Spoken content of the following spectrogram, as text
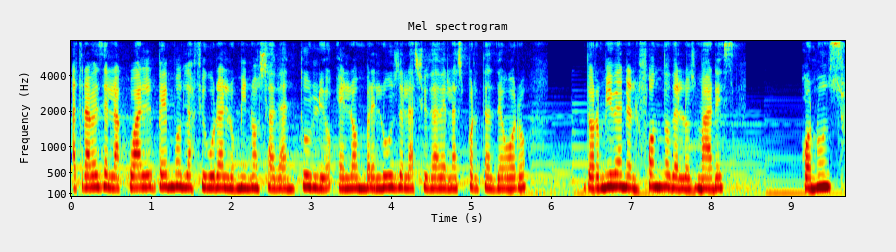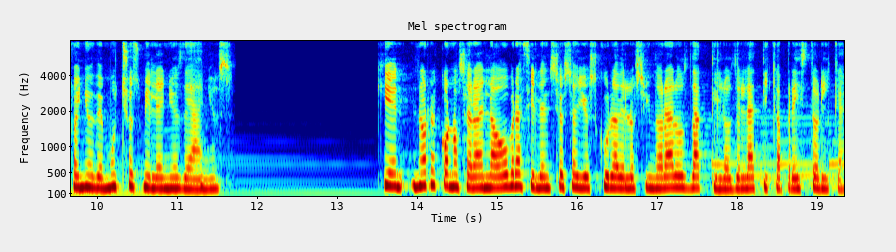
a través de la cual vemos la figura luminosa de Antulio, el hombre luz de la ciudad de las puertas de oro, dormida en el fondo de los mares, con un sueño de muchos milenios de años quien no reconocerá en la obra silenciosa y oscura de los ignorados dáctilos del Ática prehistórica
